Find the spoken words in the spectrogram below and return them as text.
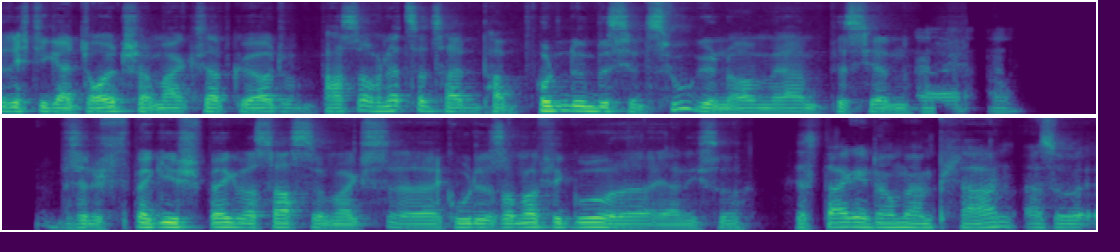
richtiger Deutscher, Max, ich habe gehört, du hast auch in letzter Zeit ein paar Pfunde ein bisschen zugenommen, ja, ein bisschen, Äh, äh. ein bisschen Specki Speck. Was sagst du, Max? Äh, gute Sommerfigur oder eher nicht so? Das war genau mein Plan. Also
